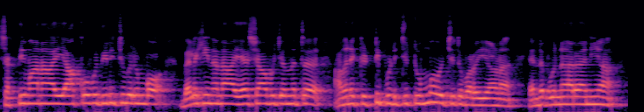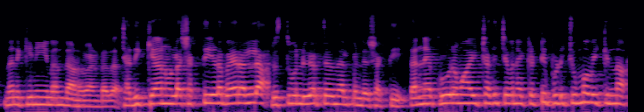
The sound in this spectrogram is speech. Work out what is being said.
ശക്തിമാനായ യാക്കോബ് തിരിച്ചു വരുമ്പോൾ ബലഹീനനായ ഏശാവ് ചെന്നിട്ട് അവനെ കെട്ടിപ്പിടിച്ചിട്ട് ഉമ്മ വെച്ചിട്ട് പറയുകയാണ് എന്റെ പുന്നാരാനിയ നിനക്കിനിയും എന്താണ് വേണ്ടത്? ചതിക്കാനുള്ള ശക്തിയുടെ പേരല്ല ക്രിസ്തുവിന്റെ ഉയർത്തെഴുന്നേൽപ്പിന്റെ ശക്തി. തന്നെ ക്രൂരമായി ചതിച്ചവനെ കെട്ടിപ്പിടിച്ച് ഉമ്മ വയ്ക്കുന്ന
